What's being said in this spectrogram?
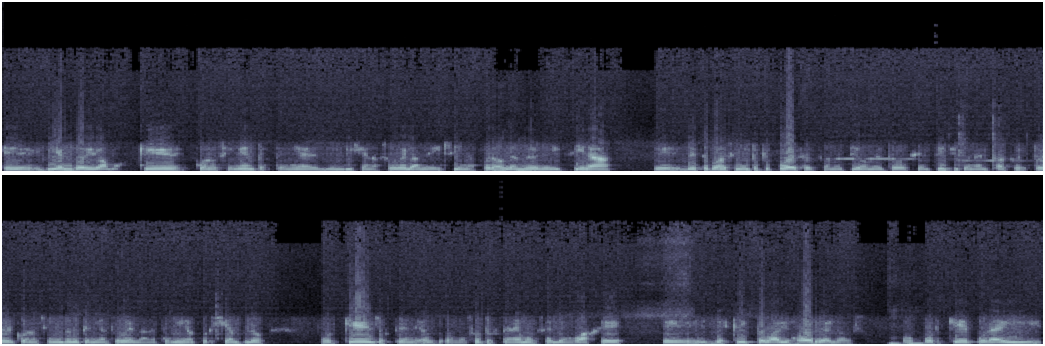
eh, viendo, digamos, qué conocimientos tenía el indígena sobre la medicina, pero hablando de medicina, de ese conocimiento que puede ser sometido a método científico, en el caso de esto del conocimiento que tenían sobre la anatomía, por ejemplo, por qué ellos o nosotros tenemos el lenguaje eh, descrito varios órganos, o por qué por ahí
